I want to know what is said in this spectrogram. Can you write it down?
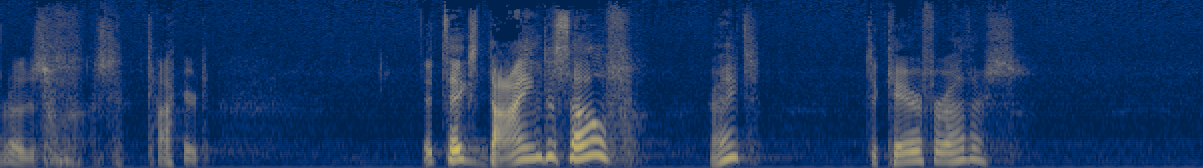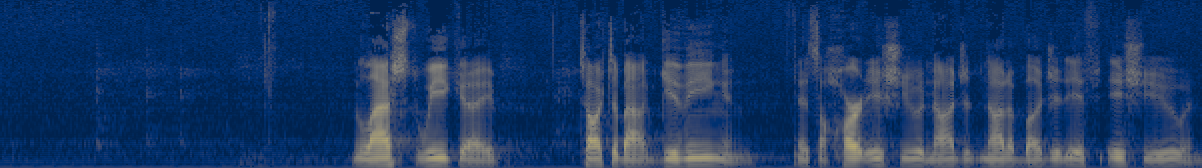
I'd rather just, tired. It takes dying to self, right? To care for others. Last week I talked about giving and it's a heart issue and not, not a budget if, issue and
